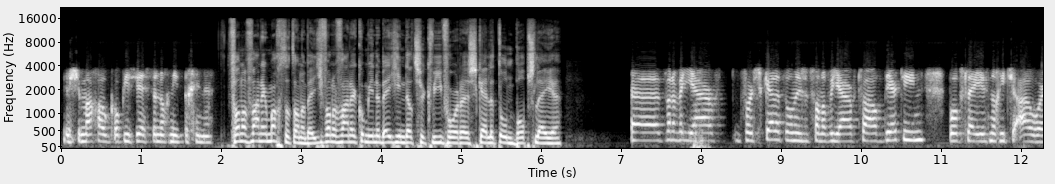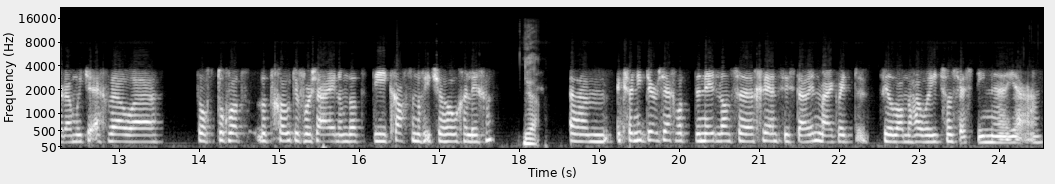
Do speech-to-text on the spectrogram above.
Dus je mag ook op je zesde nog niet beginnen. Vanaf wanneer mag dat dan een beetje? Vanaf wanneer kom je een beetje in dat circuit voor eh, skeleton, bobsleeën? Eh, vanaf een jaar, voor skeleton is het vanaf een jaar of 12, 13. Bobslee is nog ietsje ouder. Daar moet je echt wel eh, toch, toch wat, wat groter voor zijn, omdat die krachten nog ietsje hoger liggen. Ja. Ehm, ik zou niet durven zeggen wat de Nederlandse grens is daarin, maar ik weet, veel landen houden iets van 16 eh, jaar aan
